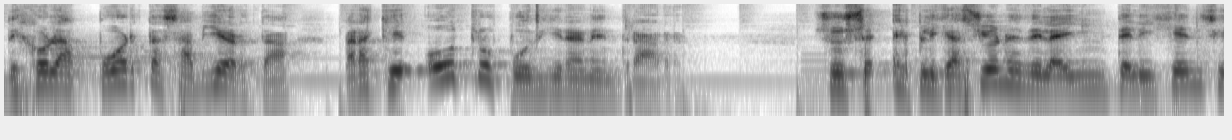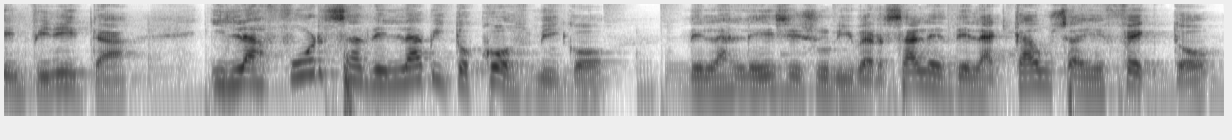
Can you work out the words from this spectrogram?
dejó las puertas abiertas para que otros pudieran entrar. Sus explicaciones de la inteligencia infinita y la fuerza del hábito cósmico, de las leyes universales de la causa y efecto,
